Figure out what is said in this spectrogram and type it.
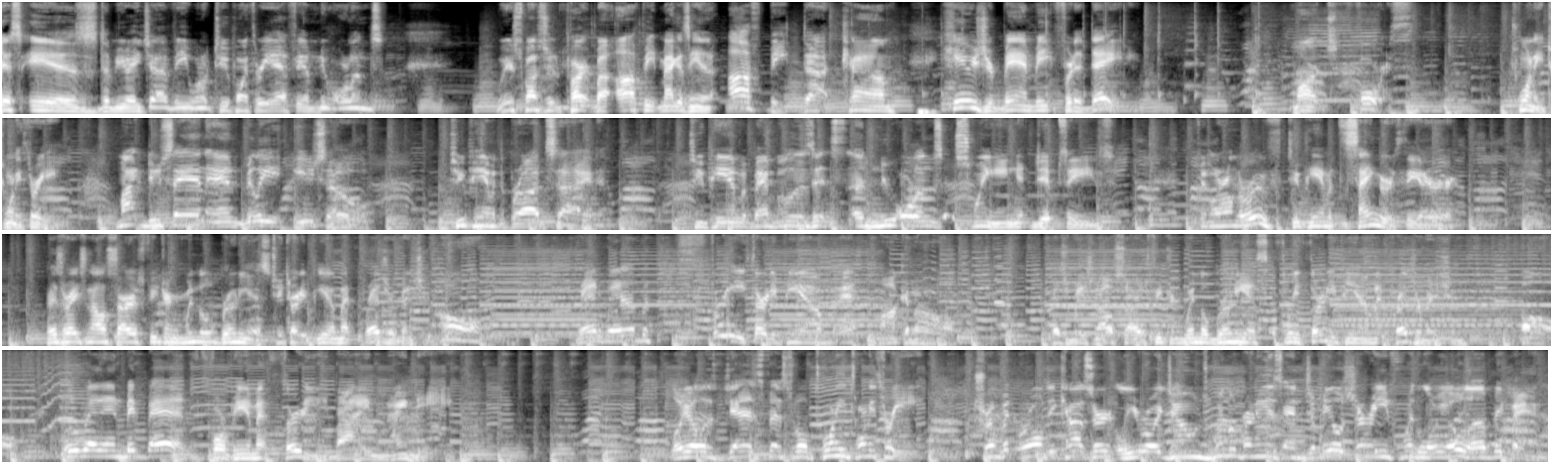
This is WHIV 102.3 FM New Orleans. We're sponsored in part by Offbeat Magazine and Offbeat.com. Here's your band beat for today, March 4th, 2023. Mike Dusan and Billy Iso. 2 p.m. at the Broadside. 2 p.m. at Bamboula's. It's New Orleans Swinging Gypsies. Fiddler on the Roof. 2 p.m. at the Saengers Theater. Preservation All Stars featuring Wendell Brunious. 2:30 p.m. at Preservation Hall. Red Web. 3:30 p.m. at Mackinac. Preservation All Stars featuring Wendell Brunious. 3:30 p.m. at Preservation Hall. Little Red and Big Bad. 4 p.m. at 30 by 90. Loyola's Jazz Festival 2023. Trumpet Royalty Concert, Leroy Jones, Wendell Brunious, and Jamil Sharif with Loyola Big Band.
